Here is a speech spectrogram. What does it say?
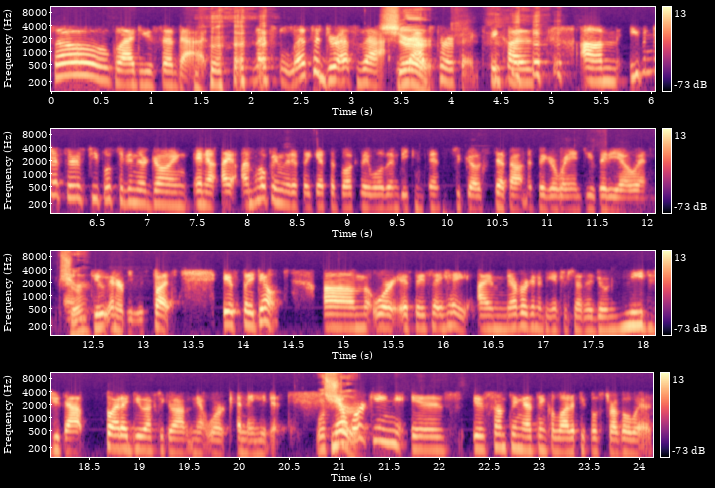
so glad you said that. let's let's address that. Sure. That's perfect because um, even if there's people sitting there going, and I, I'm hoping that if they get the book, they will then be convinced to go step out in a bigger way and do video and, Sure. and do interviews. But if they don't, um, or if they say, "Hey, I'm never going to be interested. I don't need to do that, but I do have to go out and network," and they hate it. well, sure. Networking is is something I think a lot of people struggle with,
